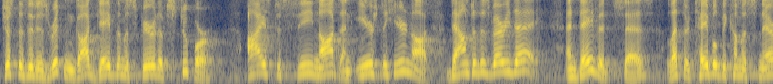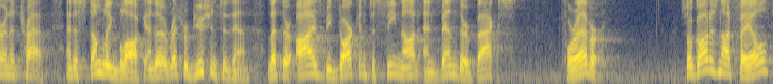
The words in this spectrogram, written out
Just as it is written, God gave them a spirit of stupor, eyes to see not and ears to hear not, down to this very day. And David says, let their table become a snare and a trap, and a stumbling block and a retribution to them. Let their eyes be darkened to see not and bend their backs forever. So God has not failed.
